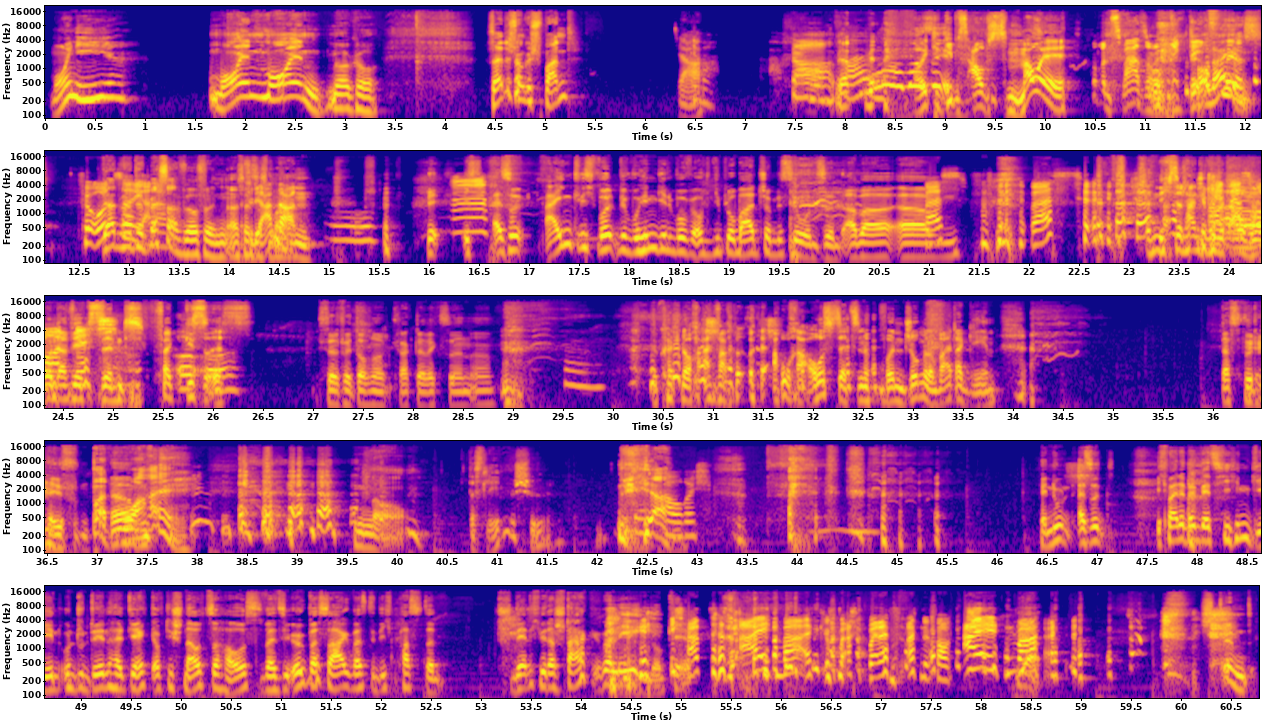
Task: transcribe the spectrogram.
Moini. Moin, moin, Mirko. Seid ihr schon gespannt? Ja. Ja. ja wir, wir, Heute gibt's aufs Maul. Und zwar so richtig. Hoffen wir's. Für uns. Wir werden heute besser würfeln als für die anderen. Ich, also eigentlich wollten wir wohin gehen, wo wir auf diplomatischer Mission sind, aber ähm, Was? Was? nicht so lange wir mit Aura unterwegs sind. Vergiss oh, oh. es. Ich sollte vielleicht doch noch Charakter wechseln. Äh. Wir könnten auch einfach Aura aussetzen und in den Dschungel und weitergehen. Das wird helfen. But um. why? no. Das Leben ist schön. Sehr ja. traurig. Wenn du, also, ich meine, wenn wir jetzt hier hingehen und du denen halt direkt auf die Schnauze haust, weil sie irgendwas sagen, was dir nicht passt, dann werde ich das stark überlegen. Okay? ich habe das einmal gemacht bei der Freundin Einmal. Ja. Stimmt.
